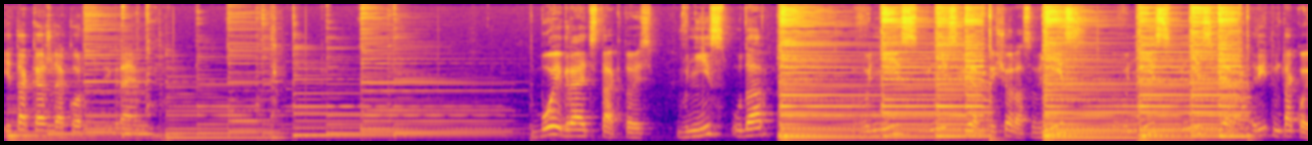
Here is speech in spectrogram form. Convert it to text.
И так каждый аккорд играем. Бой играется так, то есть вниз удар, вниз, вниз, вверх. Еще раз, вниз, вниз, вниз, вверх. Ритм такой.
